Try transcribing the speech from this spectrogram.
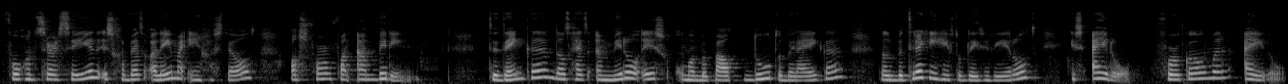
volgens Sayed is gebed alleen maar ingesteld als vorm van aanbidding. Te denken dat het een middel is om een bepaald doel te bereiken dat betrekking heeft op deze wereld, is ijdel, voorkomen ijdel.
